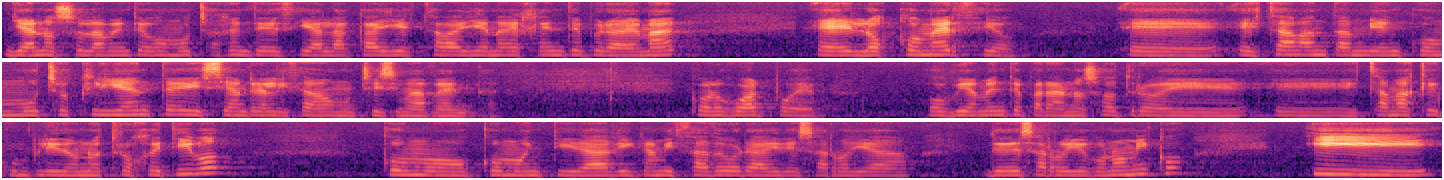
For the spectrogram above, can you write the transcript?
ya no solamente como mucha gente decía, la calle estaba llena de gente, pero además eh, los comercios eh, estaban también con muchos clientes y se han realizado muchísimas ventas. Con lo cual, pues, obviamente para nosotros eh, está más que cumplido nuestro objetivo como, entidad dinamizadora y de desarrollo económico. Y,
